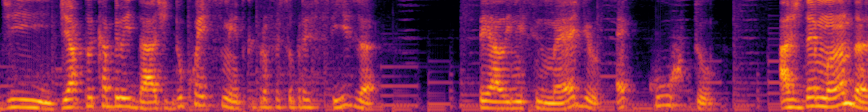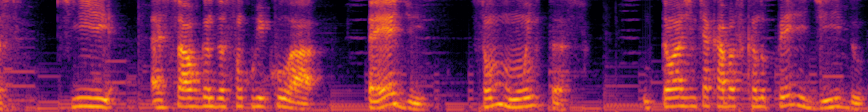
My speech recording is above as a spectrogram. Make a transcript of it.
de, de aplicabilidade do conhecimento que o professor precisa ter ali no ensino médio é curto. As demandas que essa organização curricular pede são muitas. Então a gente acaba ficando perdido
